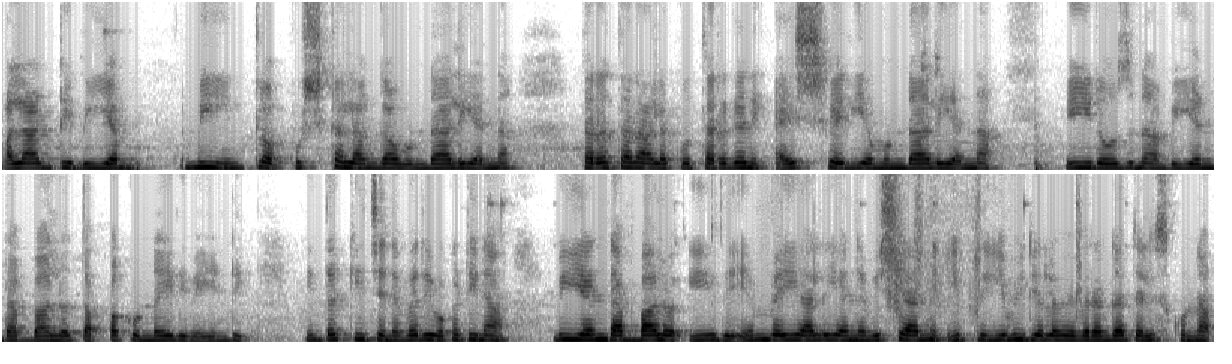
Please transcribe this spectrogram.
అలాంటి బియ్యం మీ ఇంట్లో పుష్కలంగా ఉండాలి అన్న తరతరాలకు తరగని ఐశ్వర్యం ఉండాలి అన్న ఈ రోజున బియ్యం డబ్బాలో తప్పకుండా ఇది వేయండి. ఇంతకీ జనవరి ఒకటిన బియ్యం డబ్బాలో ఇది ఏం వేయాలి అన్న విషయాన్ని ఇప్పుడు ఈ వీడియోలో వివరంగా తెలుసుకున్నాం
